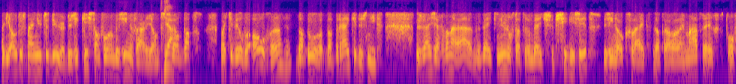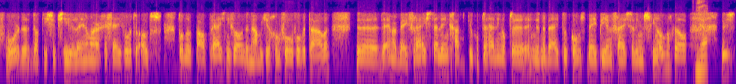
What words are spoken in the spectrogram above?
maar die auto is mij nu te duur. Dus ik kies dan voor een benzinevariant. Ja. Terwijl dat wat je wil beogen, dat, door, dat bereik je dus niet. Dus wij zeggen van nou ja, we weten nu nog dat er een beetje subsidie zit. We zien ook gelijk dat er allerlei maatregelen getroffen worden. Dat die subsidie alleen maar gegeven wordt de auto's tot een bepaald prijsniveau. En daarna moet je er gewoon vol voor betalen. De, de MRB-vrijstelling gaat natuurlijk op de helling op de, in de nabije toekomst. BPM-vrijstelling misschien ook nog wel. Ja. Dus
